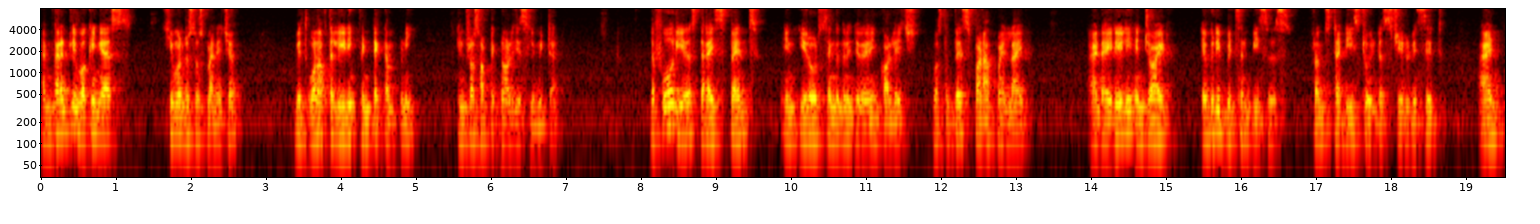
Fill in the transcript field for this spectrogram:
I am currently working as Human Resource Manager with one of the leading fintech company, Infrasoft Technologies Limited. The four years that I spent in Erode Sengunthar Engineering College was the best part of my life and I really enjoyed every bits and pieces from studies to industrial visit and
